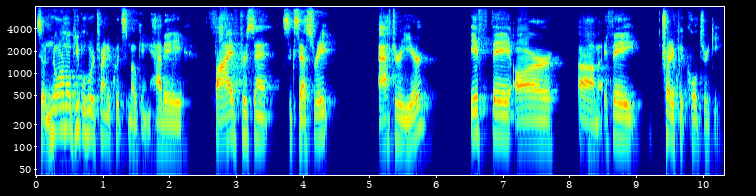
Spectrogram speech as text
so normal people who are trying to quit smoking have a 5% success rate after a year if they are um, if they try to quit cold turkey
